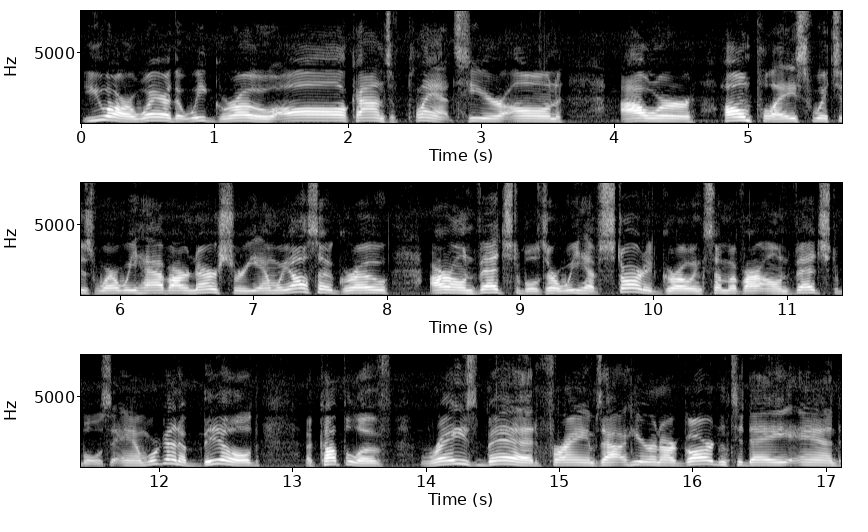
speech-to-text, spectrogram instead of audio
you are aware that we grow all kinds of plants here on our home place, which is where we have our nursery, and we also grow our own vegetables, or we have started growing some of our own vegetables. And we're gonna build a couple of raised bed frames out here in our garden today and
